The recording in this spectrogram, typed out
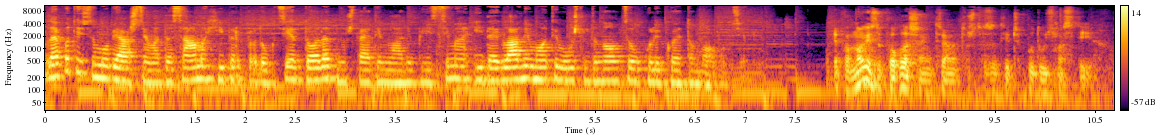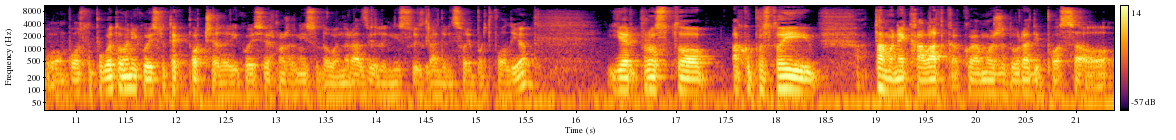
Lepotić sam objašnjava da sama hiperprodukcija dodatno šteti mladim piscima i da je glavni motiv ušteda novca ukoliko je to moguće. E pa mnogi su poplašeni trenutno što se tiče budućnosti u ovom poslu, pogotovo oni koji su tek počeli ili koji se još možda nisu dovoljno razvili, nisu izgradili svoj portfolio, jer prosto ako postoji tamo neka alatka koja može da uradi posao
